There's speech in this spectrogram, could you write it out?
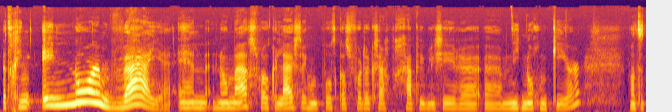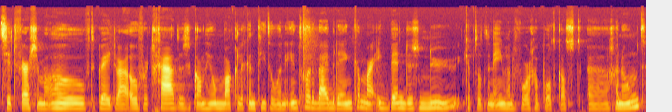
het ging enorm waaien. En normaal gesproken luister ik mijn podcast voordat ik ze ga publiceren um, niet nog een keer. Want het zit vers in mijn hoofd, ik weet waarover het gaat. Dus ik kan heel makkelijk een titel en intro erbij bedenken. Maar ik ben dus nu, ik heb dat in een van de vorige podcasts uh, genoemd,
